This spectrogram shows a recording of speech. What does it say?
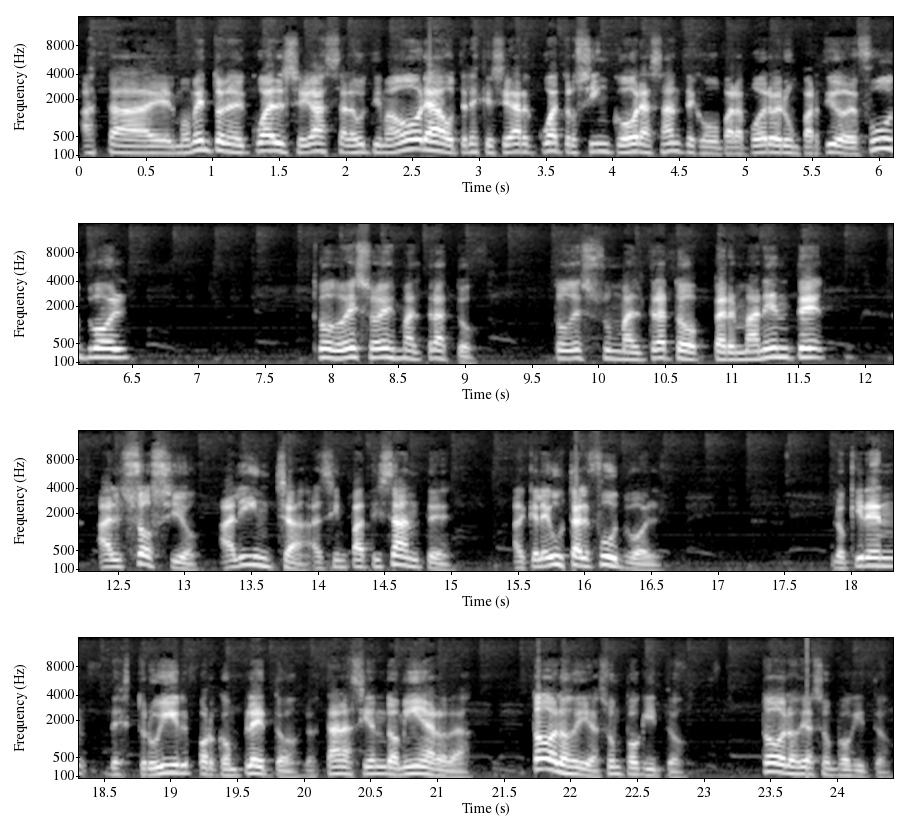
hasta el momento en el cual llegás a la última hora o tenés que llegar 4 o 5 horas antes como para poder ver un partido de fútbol. Todo eso es maltrato. Todo es un maltrato permanente al socio, al hincha, al simpatizante, al que le gusta el fútbol. Lo quieren destruir por completo, lo están haciendo mierda. Todos los días, un poquito. Todos los días, un poquito.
